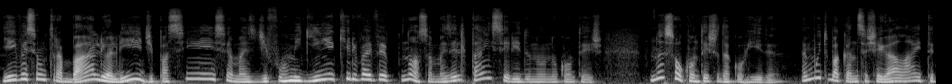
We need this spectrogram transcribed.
E aí vai ser um trabalho ali de paciência, mas de formiguinha que ele vai ver, nossa, mas ele está inserido no, no contexto não é só o contexto da corrida. É muito bacana você chegar lá e ter,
